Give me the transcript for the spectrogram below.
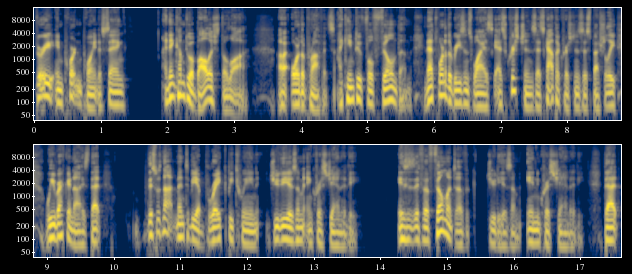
very important point of saying, I didn't come to abolish the law uh, or the prophets. I came to fulfill them. And that's one of the reasons why, as, as Christians, as Catholic Christians especially, we recognize that this was not meant to be a break between Judaism and Christianity. It is a fulfillment of Judaism in Christianity. That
